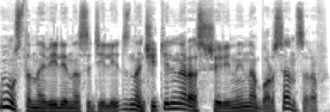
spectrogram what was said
мы установили на сателлит значительно расширенный набор сенсоров.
